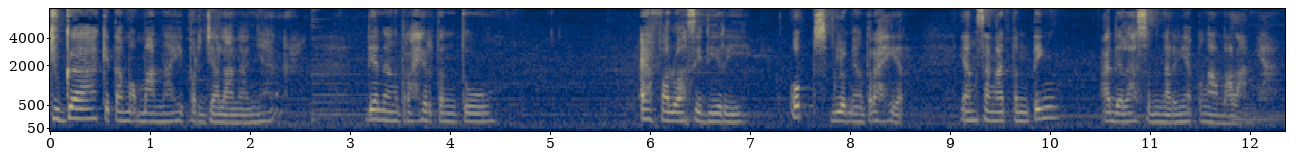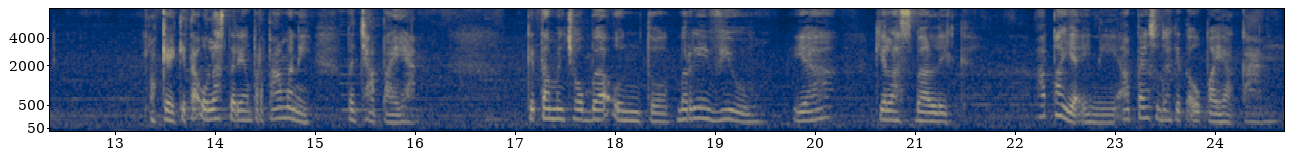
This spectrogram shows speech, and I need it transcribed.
Juga kita memanai perjalanannya. Dan yang terakhir tentu evaluasi diri. Ups, belum yang terakhir. Yang sangat penting adalah sebenarnya pengamalannya. Oke, kita ulas dari yang pertama nih, pencapaian. Kita mencoba untuk mereview ya, kilas balik. Apa ya ini? Apa yang sudah kita upayakan?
